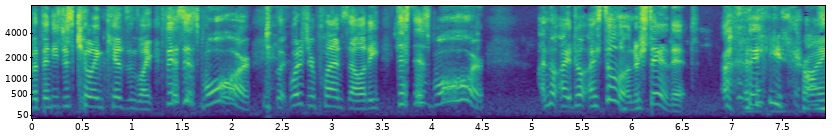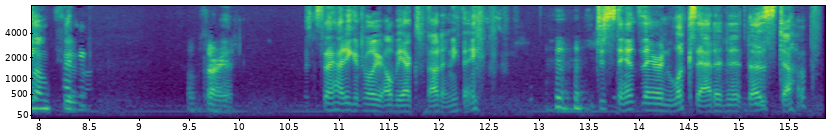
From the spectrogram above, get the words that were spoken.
But then he's just killing kids and like, this is war. He's like, what is your plan, Sality? This is war. I know. I don't. I still don't understand it. I think he's trying Also, to. you- I'm sorry. So how do you control your LBX without anything? Just stands there and looks at it and it does stuff.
